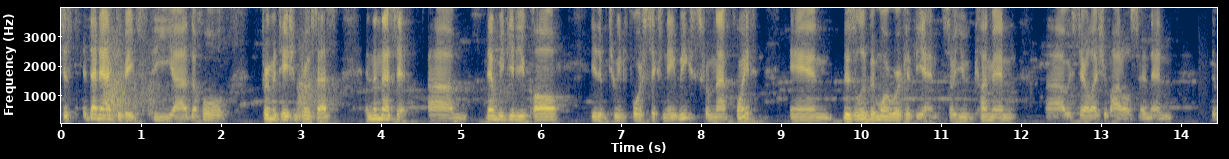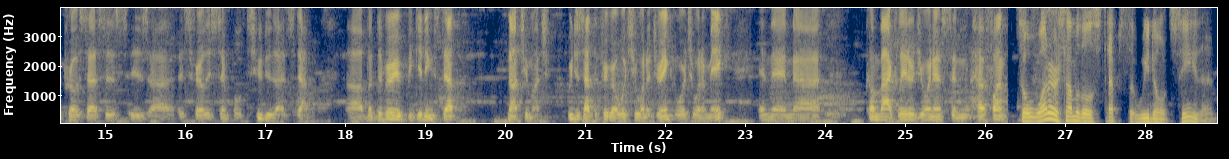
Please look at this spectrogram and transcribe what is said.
Just that activates the uh, the whole fermentation process and then that's it. Um, then we give you a call either between four six and eight weeks from that point and there's a little bit more work at the end. So you come in uh, we sterilize your bottles and then the process is is uh, is fairly simple to do that step. Uh, but the very beginning step, not too much. We just have to figure out what you want to drink or what you want to make, and then uh, come back later, join us, and have fun. So, what are some of those steps that we don't see then?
